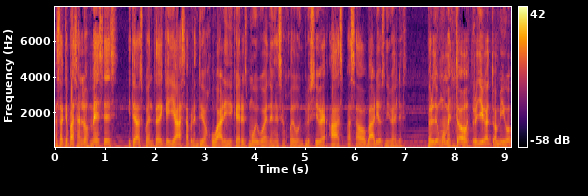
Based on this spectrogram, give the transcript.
Hasta que pasan los meses y te das cuenta de que ya has aprendido a jugar y de que eres muy bueno en ese juego, inclusive has pasado varios niveles. Pero de un momento a otro llega tu amigo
